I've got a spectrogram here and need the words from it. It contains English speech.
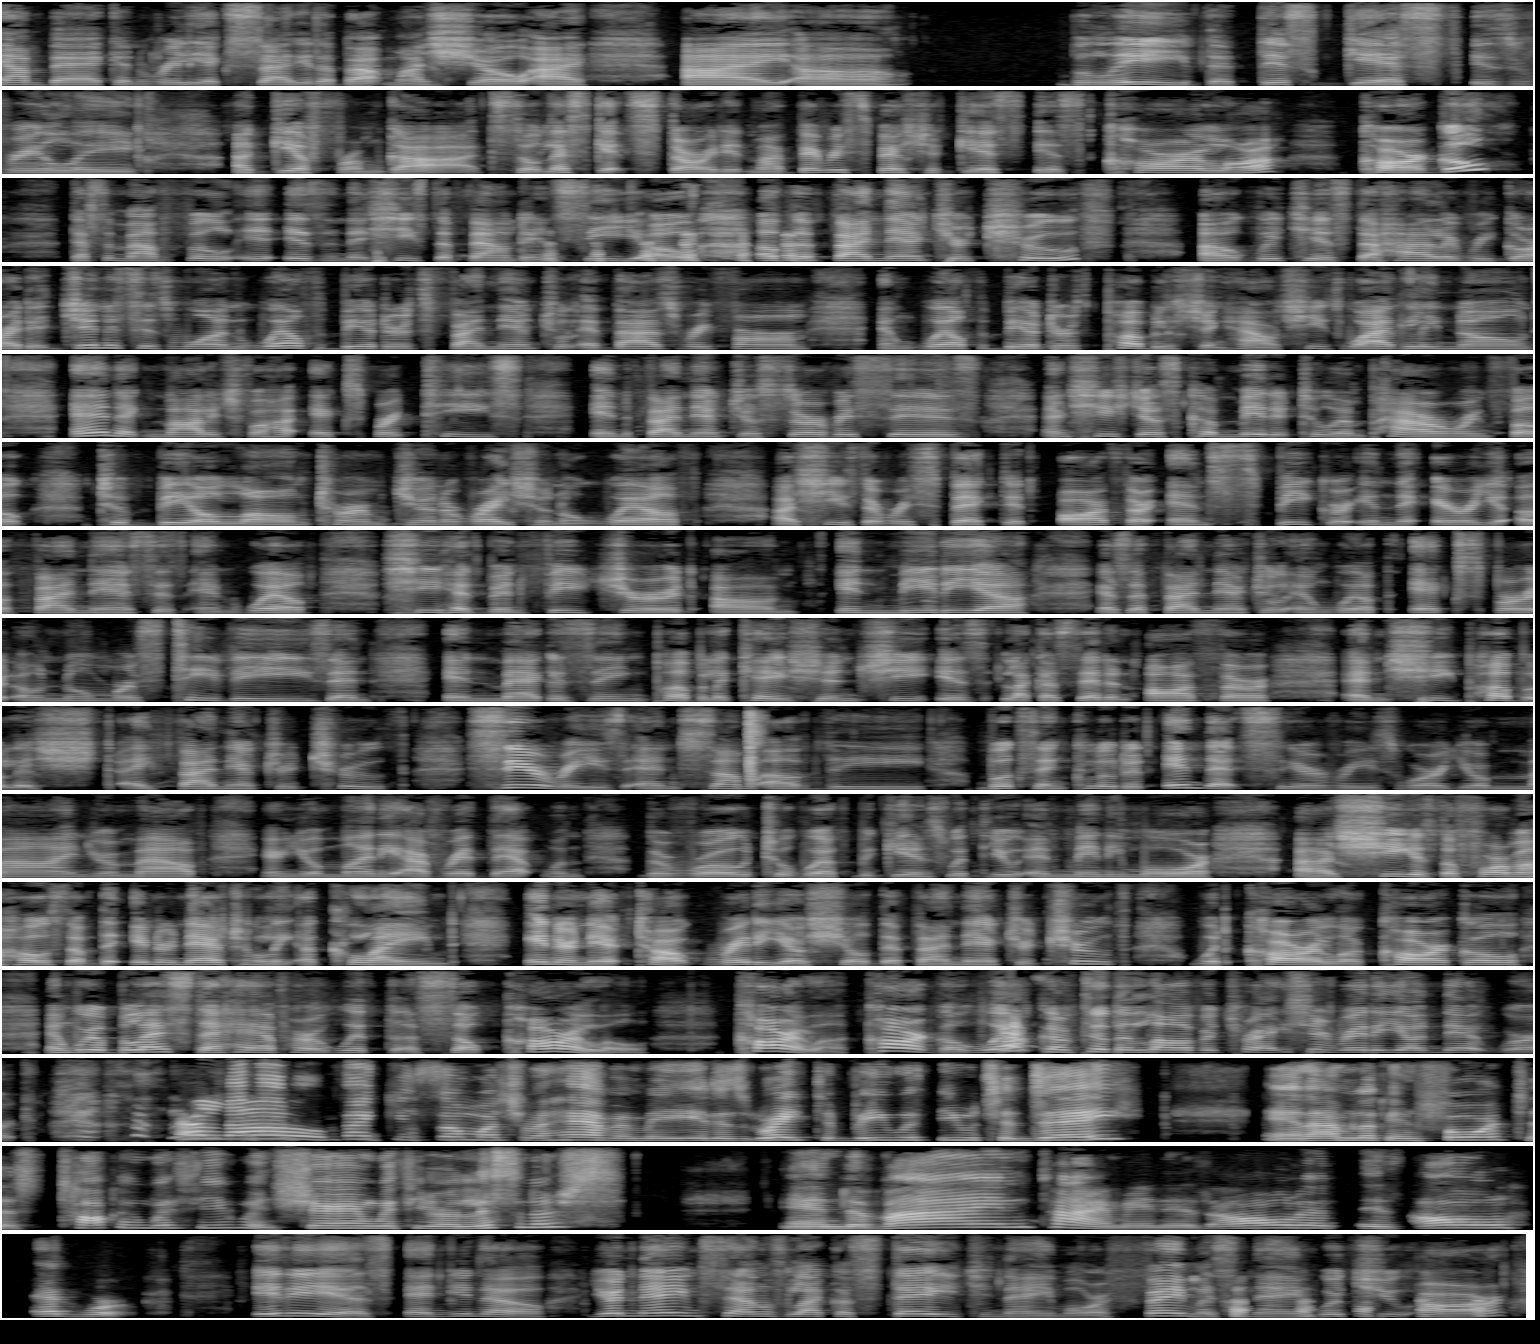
I'm back and really excited about my show. I I uh, believe that this guest is really a gift from God. So let's get started. My very special guest is Carla Cargle. That's a mouthful, isn't it? She's the founder and CEO of the Financial Truth, uh, which is the highly regarded Genesis One Wealth Builders financial advisory firm and Wealth Builders publishing house. She's widely known and acknowledged for her expertise in financial services, and she's just committed to empowering folk to build long term generational wealth. Uh, she's a respected author and speaker in the area of finances and wealth. She has been featured um, in media as a financial and wealth expert on numerous TVs and in magazine publications. She is, like I said, an author, and she published a financial truth series, and some of the books included in that series were Your Mind, Your Mouth, and Your Money. I've read that one. The Road to Wealth Begins with You, and many more. Uh, she is the former host of the internationally acclaimed internet talk radio show, The Financial Truth, with Carla Cargle, and we're blessed to have her with us. So, Carla, Carla Cargle, welcome to the Law of Attraction Radio Network. Hello. Thank you so much for having me. It is great to be with you today. And I'm looking forward to talking with you and sharing with your listeners. And divine timing is all it is all at work. It is. And you know, your name sounds like a stage name or a famous name, which you are.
